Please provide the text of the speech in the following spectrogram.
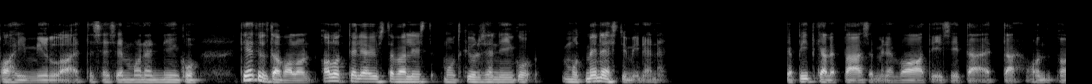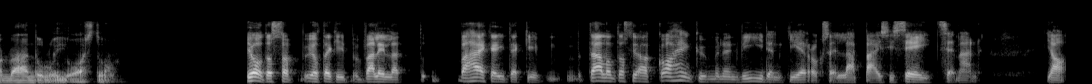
pahimmillaan, että se semmoinen niin kuin, tietyllä tavalla on aloittelijaystävällistä, mutta kyllä se niin kuin, mutta menestyminen ja pitkälle pääseminen vaatii sitä, että on, on vähän tullut juostua. Joo, tuossa jotenkin välillä, vähän ehkä itsekin, täällä on tosiaan 25 kierroksen läpäisi seitsemän ja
